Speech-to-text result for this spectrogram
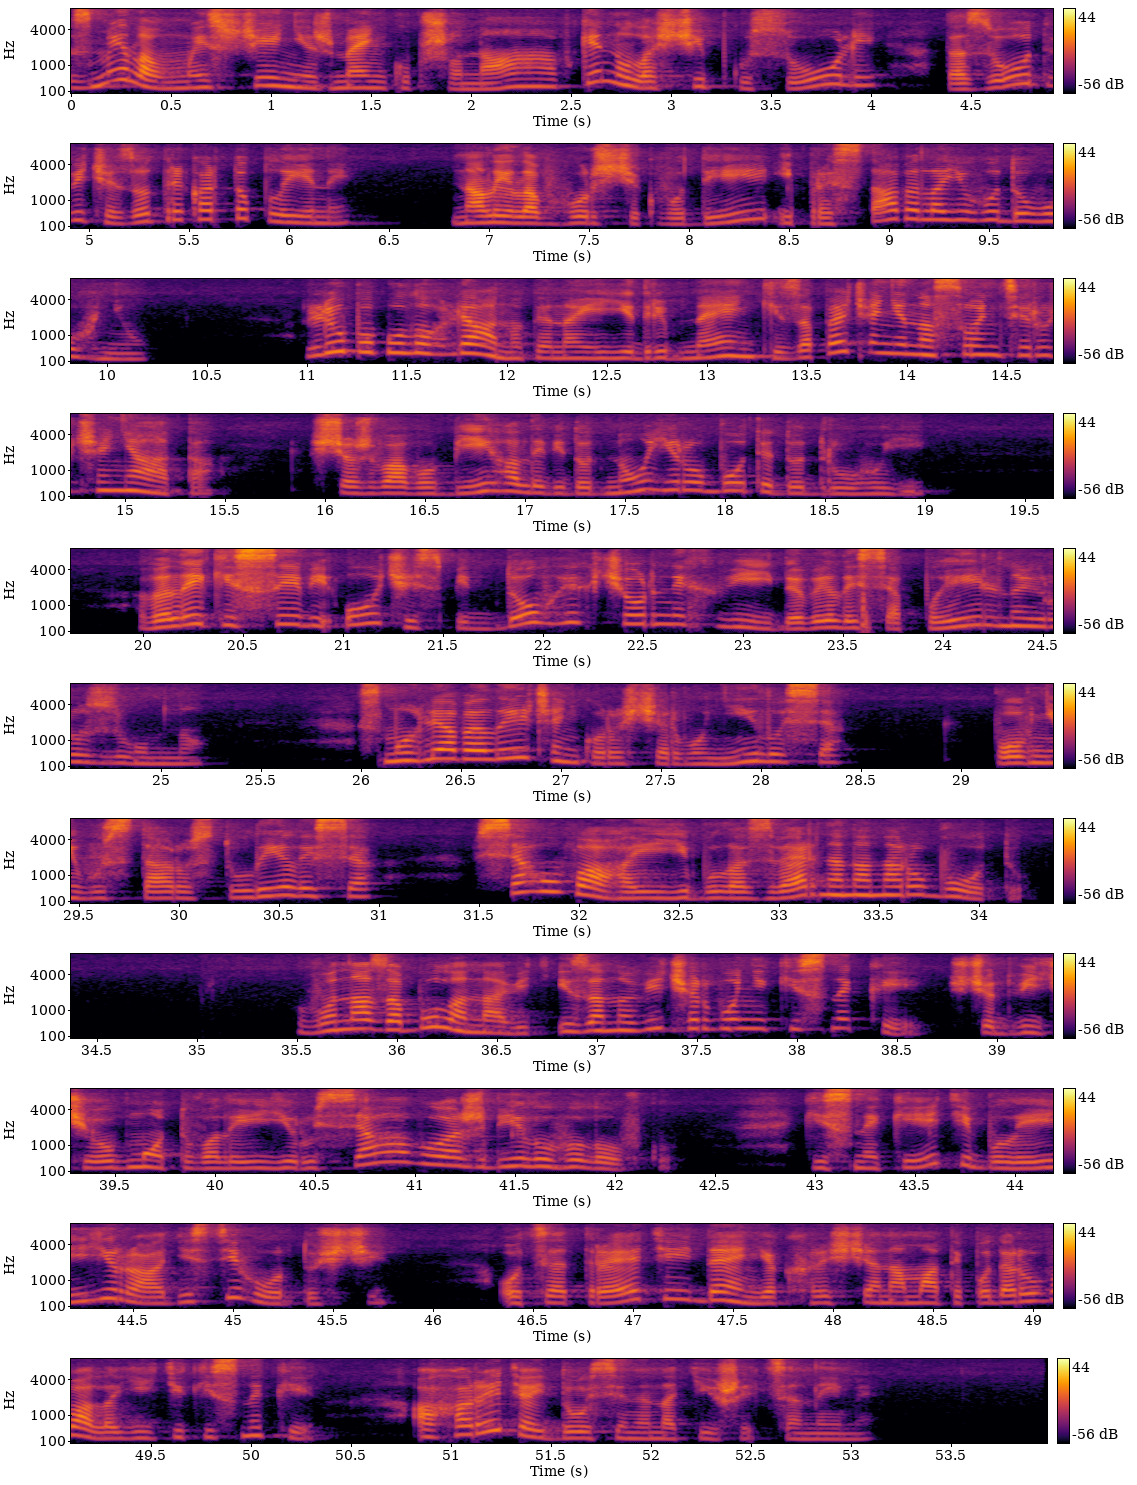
Змила в мисчині жменьку пшона, вкинула щіпку солі та зо чи зо три картоплини, налила в горщик води і приставила його до вогню. Любо було глянути на її дрібненькі, запечені на сонці рученята, що жваво бігали від одної роботи до другої. Великі сиві очі з-під довгих чорних вій дивилися пильно й розумно. Смугляве личенько розчервонілося, повні вуста розтулилися, вся увага її була звернена на роботу. Вона забула навіть і за нові червоні кісники, що двічі обмотували її русяву аж білу головку. Кісники ті були її радість і гордощі. Оце третій день, як хрещена мати подарувала їй ті кісники, а Харитя й досі не натішиться ними.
